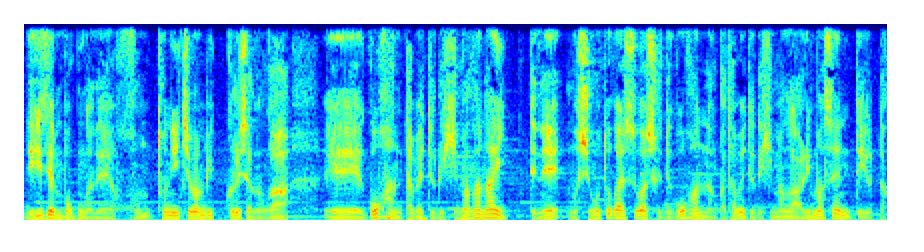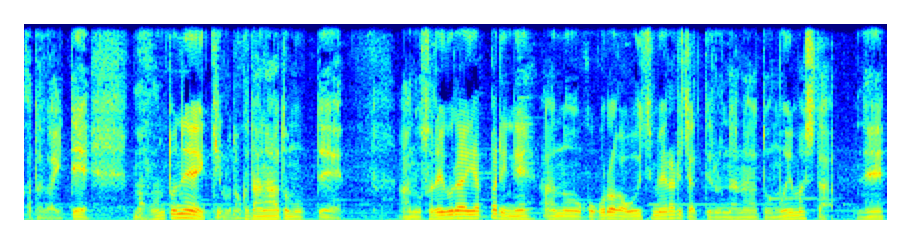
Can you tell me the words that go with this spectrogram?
で以前僕がね本当に一番びっくりしたのが、えー、ご飯食べてる暇がないってねもう仕事が忙しくてご飯なんか食べてる暇がありませんって言った方がいてまあ本当ね気の毒だなと思ってあのそれぐらいやっぱりねあの心が追い詰められちゃってるんだなと思いました。ね。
